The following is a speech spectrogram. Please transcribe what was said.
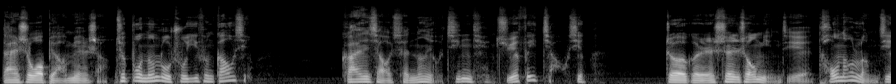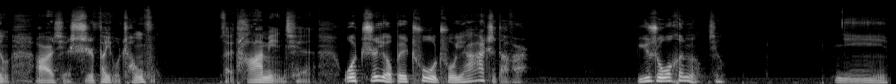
但是我表面上却不能露出一份高兴。甘小钱能有今天，绝非侥幸。”这个人身手敏捷，头脑冷静，而且十分有城府，在他面前，我只有被处处压制的味儿。于是我很冷静。你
